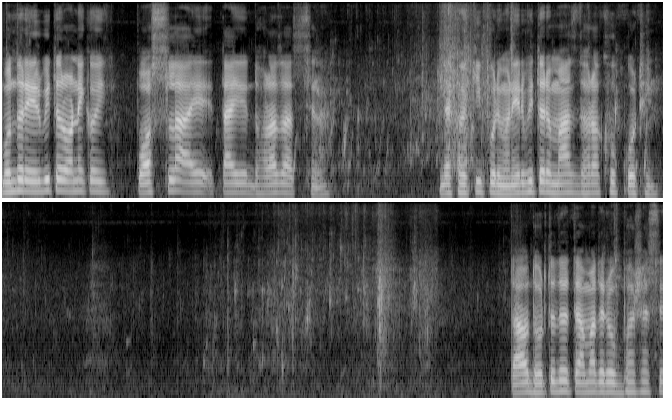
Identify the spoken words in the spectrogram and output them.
বন্ধুরা, এর ভিতর অনেক ওই পশলা তাই ধরা যাচ্ছে না। দেখো কি পরিমাণ, এর ভিতরে মাছ ধরা খুব কঠিন। তাও ধরতে ধরতে আমাদের অভ্যাস আছে,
